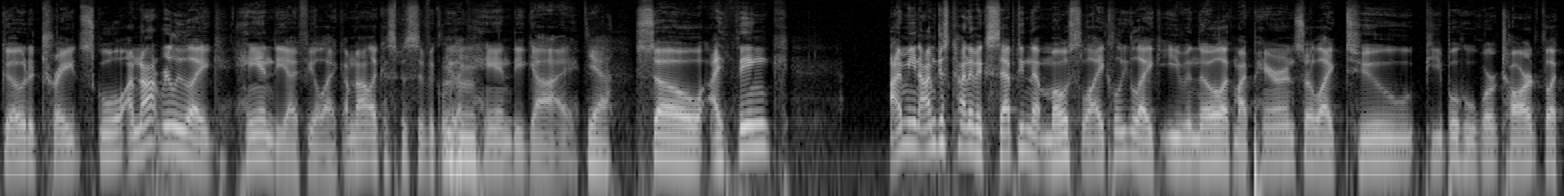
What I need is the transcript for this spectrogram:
go to trade school. I'm not really like handy, I feel like. I'm not like a specifically Mm-hmm. like handy guy. Yeah. So I think, I mean, I'm just kind of accepting that most likely, like, even though like my parents are like two people who worked hard for like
